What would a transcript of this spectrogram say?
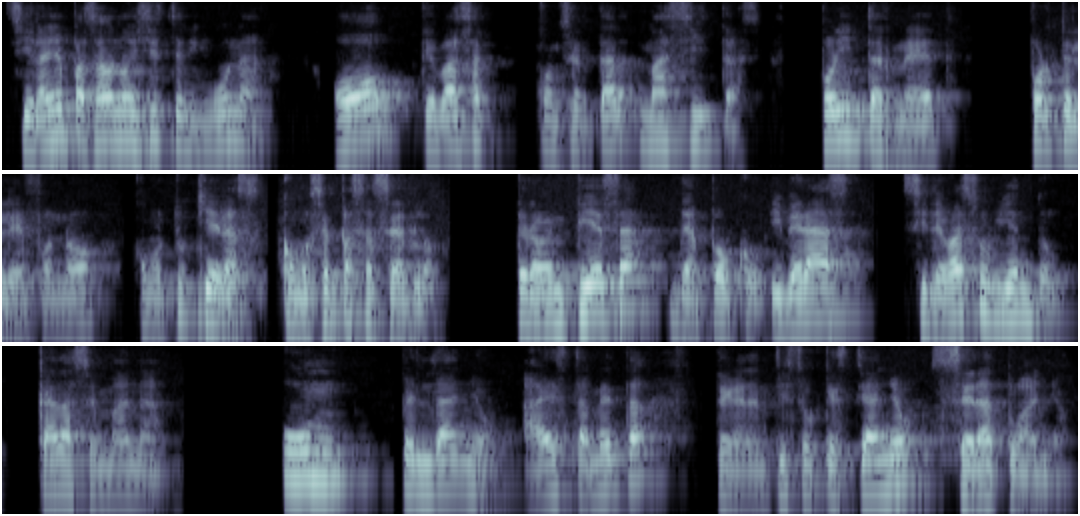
Si el año pasado no hiciste ninguna, o que vas a concertar más citas por internet, por teléfono, como tú quieras, como sepas hacerlo. Pero empieza de a poco y verás si le vas subiendo cada semana un peldaño a esta meta, te garantizo que este año será tu año.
